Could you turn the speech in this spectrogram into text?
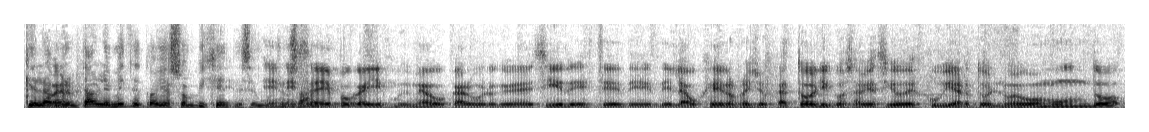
que lamentablemente todavía son vigentes en muchos En esa época, y me hago cargo de lo que voy a decir, este, del auge de los reyes católicos, había sido descubierto el Nuevo Mundo,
